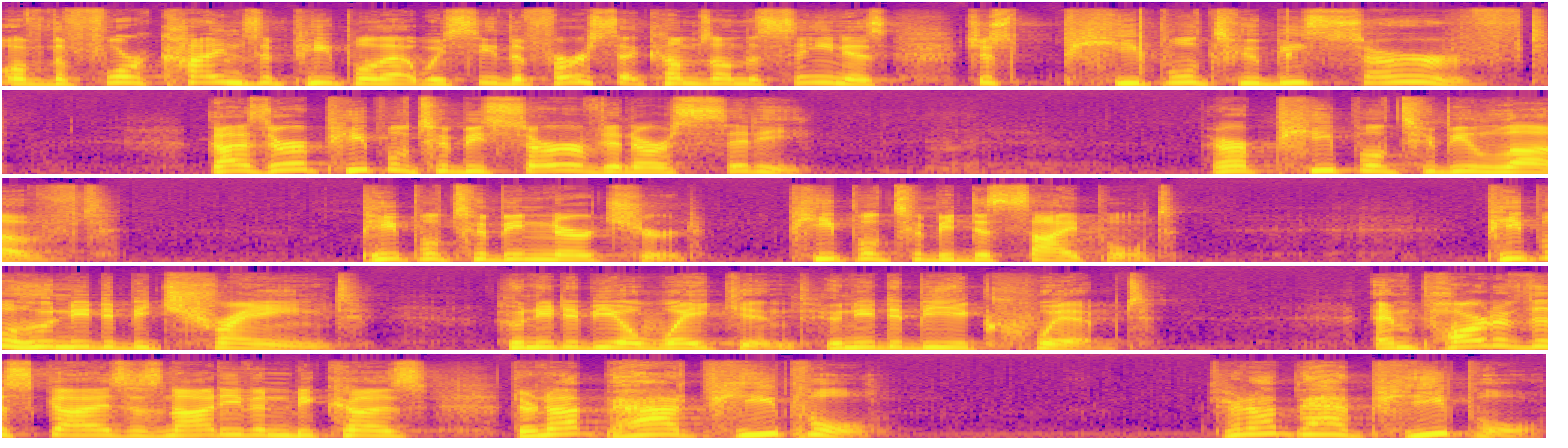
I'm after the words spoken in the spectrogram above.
of the four kinds of people that we see, the first that comes on the scene is just people to be served. Guys, there are people to be served in our city. There are people to be loved, people to be nurtured, people to be discipled, people who need to be trained, who need to be awakened, who need to be equipped. And part of this, guys, is not even because they're not bad people. They're not bad people.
